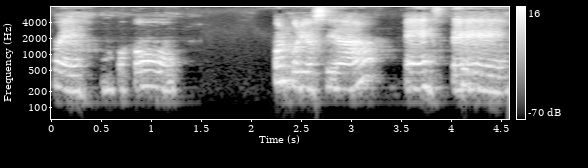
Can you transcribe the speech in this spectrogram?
pues un poco por curiosidad este,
